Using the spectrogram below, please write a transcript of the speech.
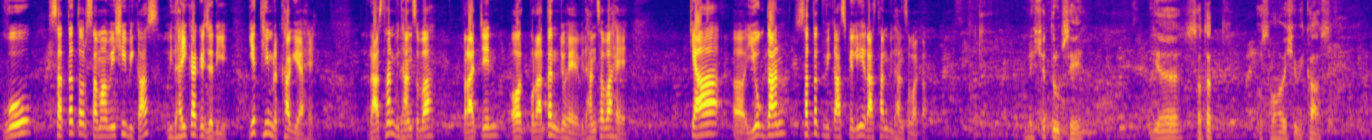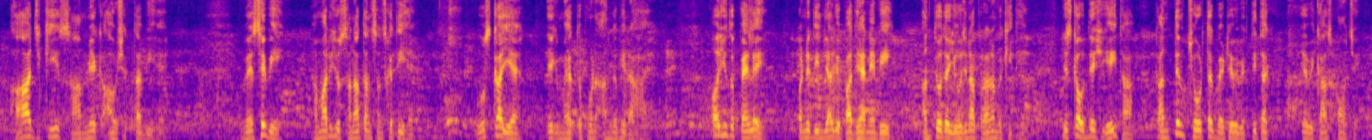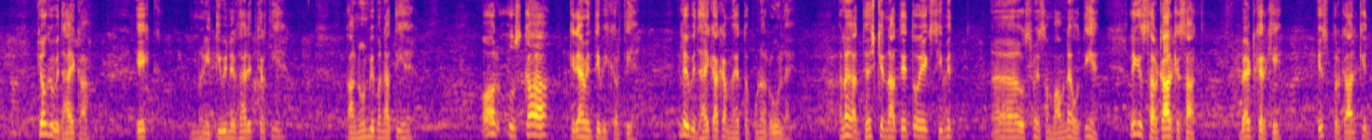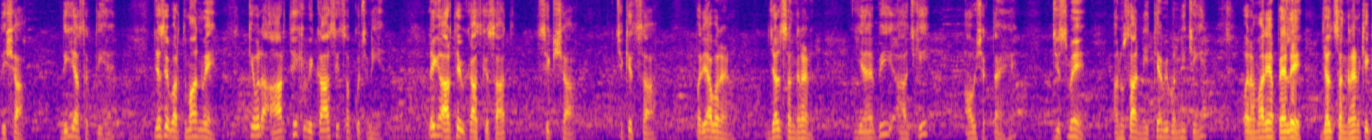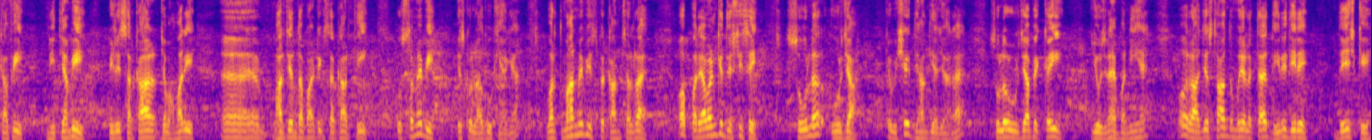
वो सतत और समावेशी विकास विधायिका के ज़रिए ये थीम रखा गया है। राजस्थान विधानसभा प्राचीन और पुरातन जो है विधानसभा है, क्या योगदान सतत विकास के लिए राजस्थान विधानसभा का? निश्चित रूप से यह सतत और समावेशी विकास आज की साम्यक आवश्यकता भी है। वैसे भी हमारी जो सनातन संस्कृति है, उसका यह एक महत्वपूर्ण अंग भी रहा है। और ये तो पहले पंडित दीनदयाल उपाध्याय ने भी अंत्योदय योजना प्रारंभ की थी, जिसका उद्देश्य यही था कि अंतिम छोर तक बैठे हुए व्यक्ति तक यह विकास पहुँचे। क्योंकि विधायिका एक नीति भी निर्धारित करती है, कानून भी बनाती है और उसका क्रियाविनती भी करती है। इसलिए विधायिका का महत्वपूर्ण रोल है। हालाँकि अध्यक्ष के नाते तो एक सीमित उसमें संभावनाएँ होती हैं। लेकिन सरकार के साथ बैठ कर के इस प्रकार की दिशा दी जा सकती है। जैसे वर्तमान में केवल आर्थिक विकास ही सब कुछ नहीं है, लेकिन आर्थिक विकास के साथ शिक्षा, चिकित्सा, पर्यावरण, जल संग्रहण, यह भी आज की आवश्यकताएँ हैं, जिसमें अनुसार नीतियाँ भी बननी चाहिए। और हमारे यहाँ पहले जल संग्रहण की काफ़ी नीतियाँ भी पिछली सरकार, जब हमारी भारतीय जनता पार्टी की सरकार थी, उस समय भी इसको लागू किया गया। वर्तमान में भी इस पर काम चल रहा है और पर्यावरण की दृष्टि से सोलर ऊर्जा का विशेष ध्यान दिया जा रहा है। सोलर ऊर्जा पे कई योजनाएँ बनी हैं और राजस्थान तो मुझे लगता है धीरे धीरे देश के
